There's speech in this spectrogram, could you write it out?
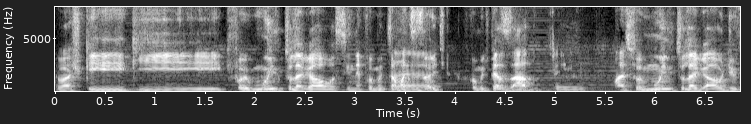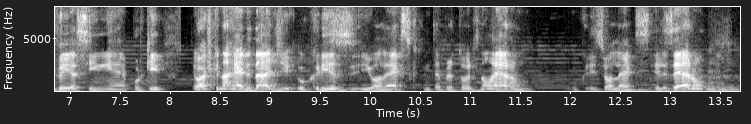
Eu acho que, que, que foi muito legal, assim, né? Foi muito traumatizante, foi muito pesado. Sim. Mas foi muito legal de ver, assim, é, porque eu acho que na realidade o Chris e o Alex, que interpretou, eles não eram o Chris e o Alex. Eles eram Uhum.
